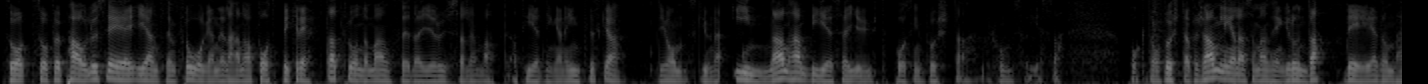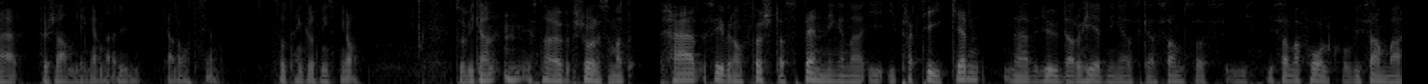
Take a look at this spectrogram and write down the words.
Så, så för Paulus är egentligen frågan, eller han har fått bekräftat från de ansedda i Jerusalem att, att hedningarna inte ska bli omskurna innan han beger sig ut på sin första missionsresa. Och de första församlingarna som han sen grundar, det är de här församlingarna i Galatien. Så tänker åtminstone jag. Så vi kan snarare förstå det som att här ser vi de första spänningarna i, i praktiken när judar och hedningar ska samsas i, i samma folk och vid samma,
